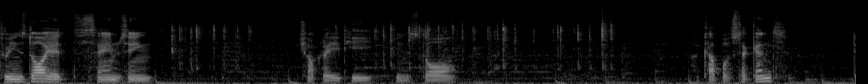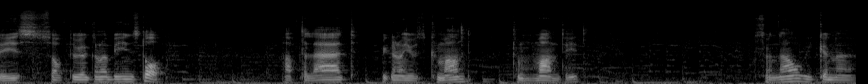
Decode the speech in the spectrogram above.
To install it, same thing, chocolatey install a couple of seconds, this software gonna be installed. After that, we're gonna use command to mount it so now we're gonna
